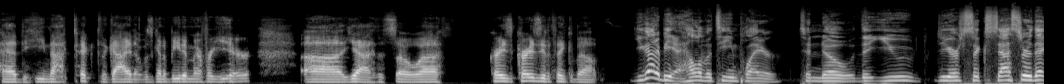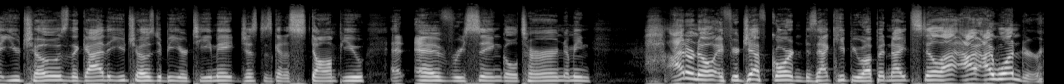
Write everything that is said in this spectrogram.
had he not picked the guy that was going to beat him every year. Uh, yeah, so uh, crazy, crazy to think about. You got to be a hell of a team player to know that you your successor that you chose, the guy that you chose to be your teammate, just is going to stomp you at every single turn. I mean, I don't know if you're Jeff Gordon, does that keep you up at night still? I I, I wonder.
